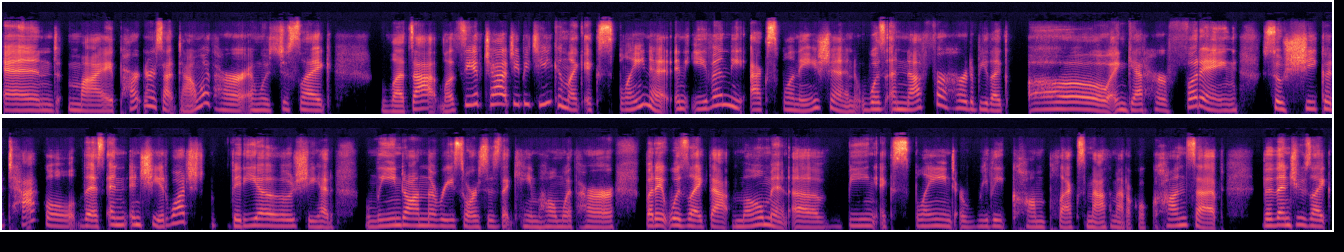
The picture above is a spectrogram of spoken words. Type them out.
And my partner sat down with her and was just like, let's at let's see if ChatGPT can like explain it and even the explanation was enough for her to be like oh and get her footing so she could tackle this and and she had watched videos she had leaned on the resources that came home with her but it was like that moment of being explained a really complex mathematical concept that then she was like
